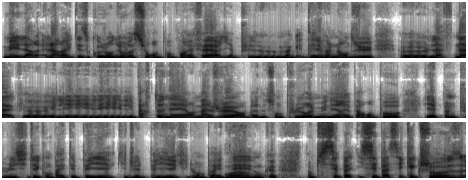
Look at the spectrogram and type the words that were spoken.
Mais la, la réalité, c'est qu'aujourd'hui, on va sur oppo.fr. Il y a plus de téléphones vendus. Euh, la Fnac euh, et les, les, les, partenaires majeurs bah, ne sont plus rémunérés par Oppo. Il y a plein de publicités qui n'ont pas été payées, qui devaient être payées, qui ne l'ont pas été. Donc, euh, donc il s'est pas, il s'est passé quelque chose.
